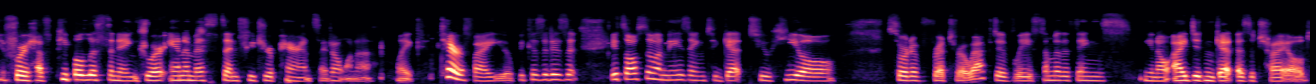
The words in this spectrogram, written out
if we have people listening who are animists and future parents, I don't want to like terrify you because it isn't it's also amazing to get to heal sort of retroactively some of the things, you know, I didn't get as a child.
